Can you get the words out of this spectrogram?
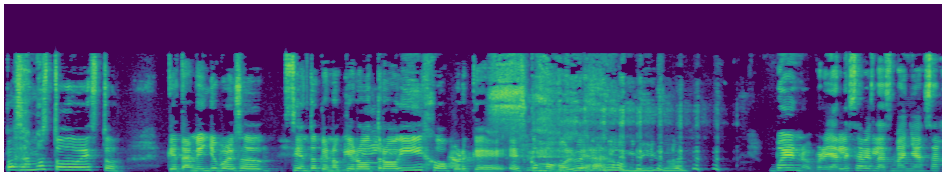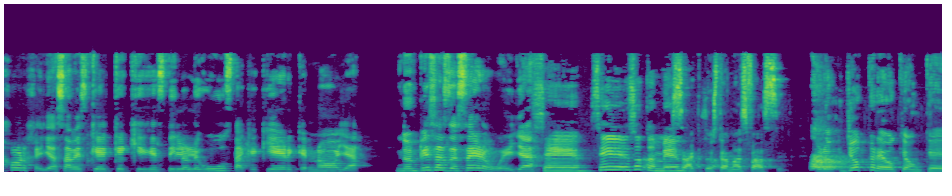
pasamos todo esto, que también yo por eso siento que no quiero otro hijo, porque es como volver a lo mismo. Bueno, pero ya le sabes las mañas a Jorge, ya sabes qué, qué, qué estilo le gusta, qué quiere, qué no, ya. No empiezas de cero, güey, ya. Sí, sí, eso también. Exacto, está más fácil. Pero yo creo que aunque,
